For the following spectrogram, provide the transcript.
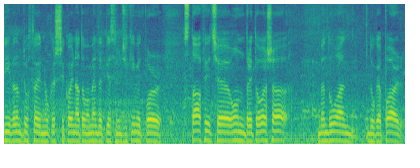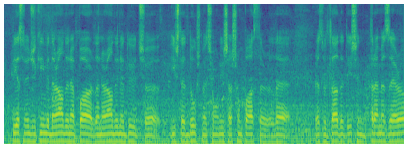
di vetëm të luftoj, nuk e shikoj në ato momente pjesën e gjykimit, por stafi që unë drejtohesha menduan duke parë pjesën e gjykimit në raundin e parë dhe në raundin e dytë që ishte dukshme që unë isha shumë pastër dhe rezultatet ishin 3 me 0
